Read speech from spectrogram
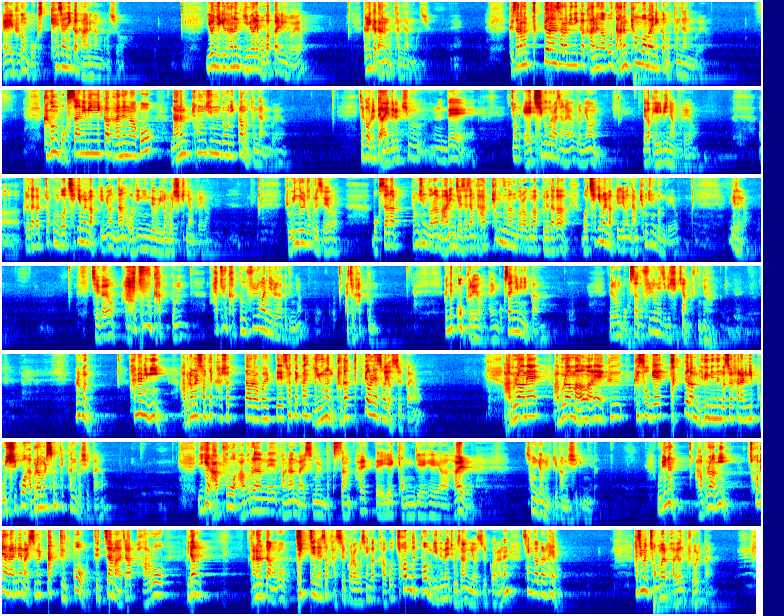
에이, 그건 목회자니까 가능한 거죠. 이런 얘기를 하는 이면에 뭐가 깔린 거예요? 그러니까 나는 못한다는 거죠. 예. 그 사람은 특별한 사람이니까 가능하고 나는 평범하니까 못한다는 거예요. 그건 목사님이니까 가능하고 나는 평신도니까 못한다는 거예요. 제가 어릴 때 아이들을 키우는데 좀 애 취급을 하잖아요. 그러면 내가 베이비냐고 그래요. 어, 그러다가 조금 뭐 책임을 맡기면 난 어린이인데 왜 이런 걸 시키냐고 그래요. 교인들도 그러세요. 목사나 평신도나 만인 제사장 다 평등한 거라고 막 그러다가 뭐 책임을 맡기려면 난 평신도인데요. 이래요. 제가요, 아주 가끔, 아주 가끔 훌륭한 일을 하거든요. 아주 가끔. 그런데 꼭 그래요. 에이, 목사님이니까. 여러분, 목사도 훌륭해지기 쉽지 않거든요. 여러분, 하나님이 아브라함을 선택하셨 있다라고 할 때 선택한 이유는 그가 특별해서였을까요? 아브라함의 아브라함 마음 안에 그, 그 속에 특별한 믿음 있는 것을 하나님이 보시고 아브라함을 선택한 것일까요? 이게 앞으로 아브라함에 관한 말씀을 묵상할 때에 경계해야 할 성경 읽기 방식입니다. 우리는 아브라함이 처음에 하나님의 말씀을 딱 듣고 듣자마자 바로 그냥 가나안 땅으로 직진해서 갔을 거라고 생각하고 처음부터 믿음의 조상이었을 거라는 생각을 해요. 하지만 정말 과연 그럴까요?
